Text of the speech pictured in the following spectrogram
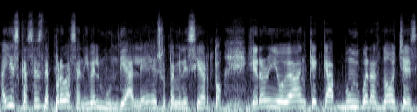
Hay escasez de pruebas a nivel mundial, ¿eh? eso también es cierto. Jerónimo Iván Kekap, muy buenas noches.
